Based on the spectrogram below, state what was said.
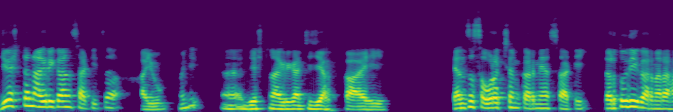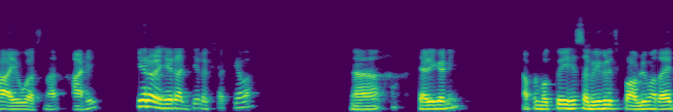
ज्येष्ठ नागरिकांसाठीचा आयोग म्हणजे ज्येष्ठ नागरिकांची जे हक्क आहे त्यांचं संरक्षण करण्यासाठी तरतुदी करणारा हा आयोग असणार आहे. केरळ हे राज्य लक्षात ठेवा. अं, त्या ठिकाणी आपण बघतोय हे सगळीकडेच प्रॉब्लेम होत आहेत.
